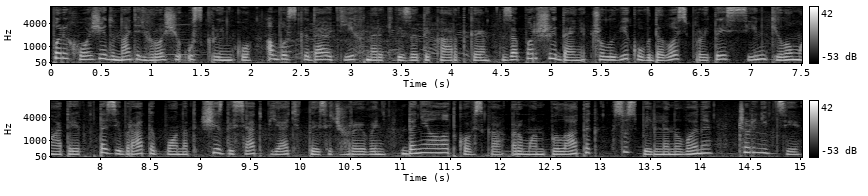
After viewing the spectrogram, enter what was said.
Перехожі донатять гроші у скриньку або скидають їх на реквізити картки. За перший день чоловіку вдалося пройти 7 кілометрів та зібрати понад 65 тисяч гривень. Даніла Латковська, Роман Пилатик, Суспільне новини, Чернівці.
